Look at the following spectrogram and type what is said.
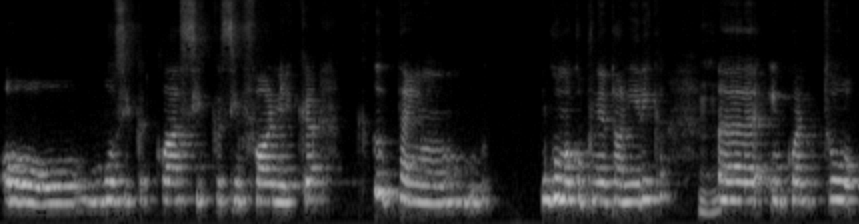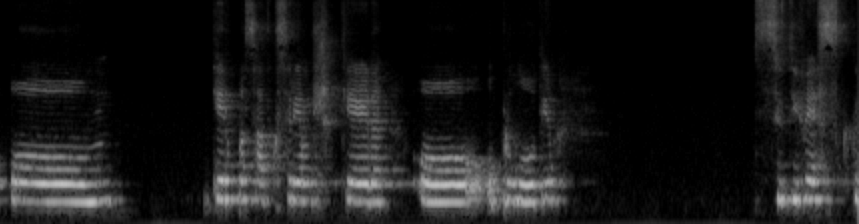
ou música clássica, sinfónica, que tem um, alguma componente onírica, uhum. uh, enquanto o, quer o passado que seremos, quer o, o prelúdio, se eu tivesse que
